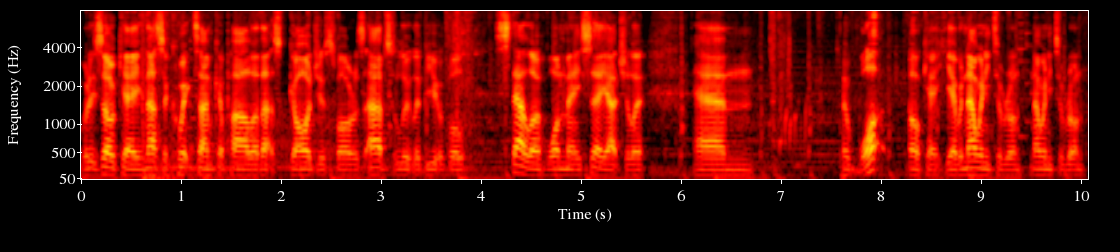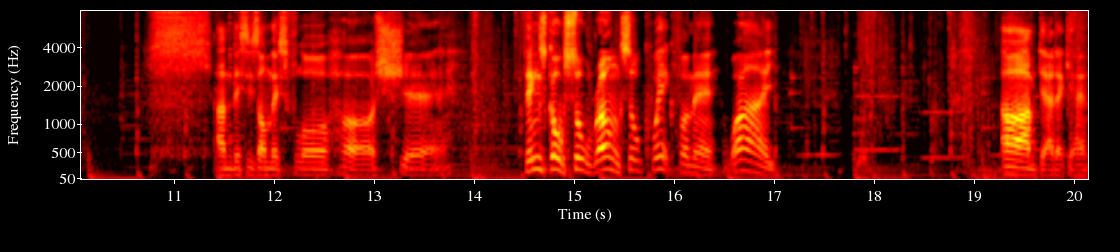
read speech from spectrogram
But it's okay. That's a quick time Kapala. That's gorgeous for us. Absolutely beautiful. Stellar, one may say, actually. Um, uh, what? Okay, yeah, but now we need to run. Now we need to run. And this is on this floor. Oh, shit. Things go so wrong so quick for me. Why? Oh, I'm dead again.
